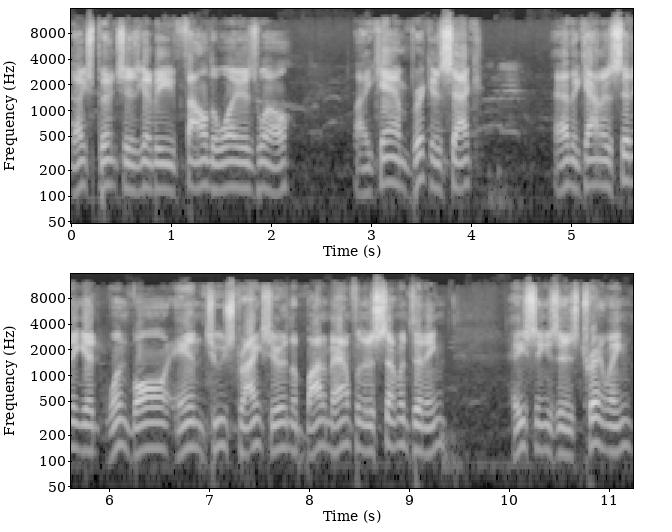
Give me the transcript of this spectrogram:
Next pitch is going to be fouled away as well by Cam Brickensack. And the count is sitting at one ball and two strikes here in the bottom half of the seventh inning. Hastings is trailing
